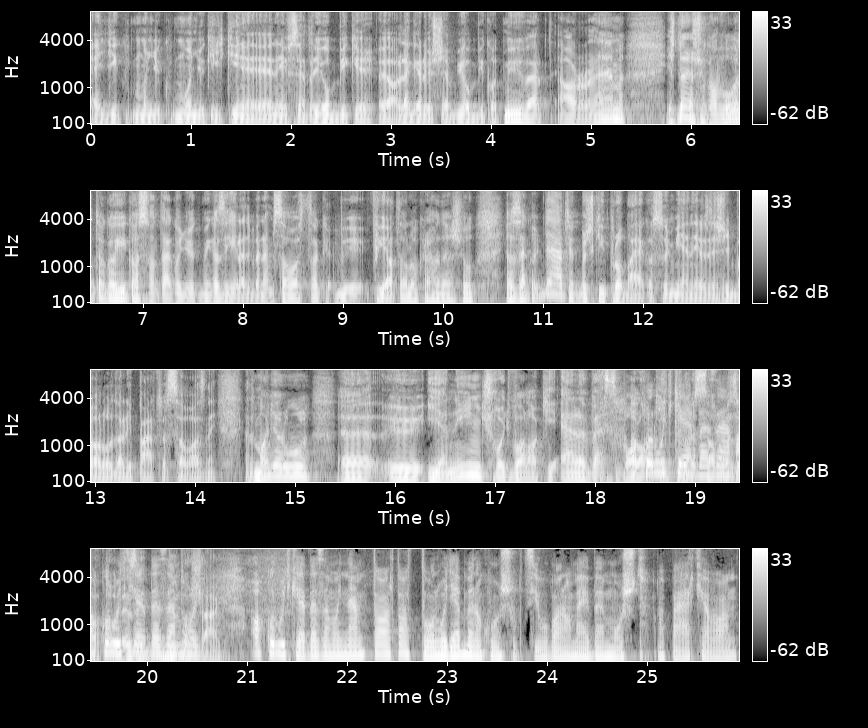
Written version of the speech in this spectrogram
egyik mondjuk, mondjuk így ki név szerint a jobbik, a legerősebb jobbikot művelt, arra nem. És nagyon sokan voltak, akik azt mondták, hogy ők még az életben nem szavaztak, fiatalok ráadásul, és azt mondták, hogy de hát ők most kipróbálják azt, hogy milyen érzés egy baloldali pártra szavazni. Tehát magyarul ő, ilyen nincs, hogy valaki elvesz valakitől akkor úgy kérdezem, szavazatot. Akkor úgy, kérdezem, hogy, akkor úgy kérdezem, hogy nem tart attól, hogy ebben a konstrukcióban, amelyben most a pártja van,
